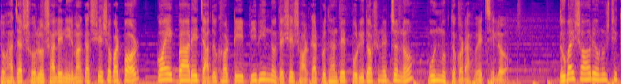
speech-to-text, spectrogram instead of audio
দু হাজার ষোলো সালে নির্মাণ কাজ শেষ হবার পর কয়েকবার এই জাদুঘরটি বিভিন্ন দেশের সরকার প্রধানদের পরিদর্শনের জন্য উন্মুক্ত করা হয়েছিল। দুবাই শহরে অনুষ্ঠিত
